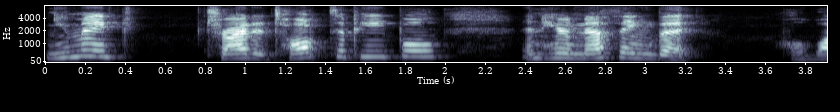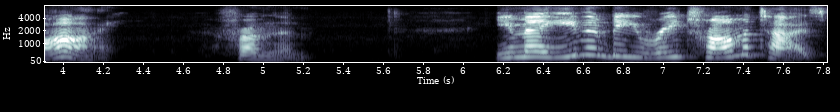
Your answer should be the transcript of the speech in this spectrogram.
you may try to talk to people and hear nothing but why from them you may even be re traumatized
